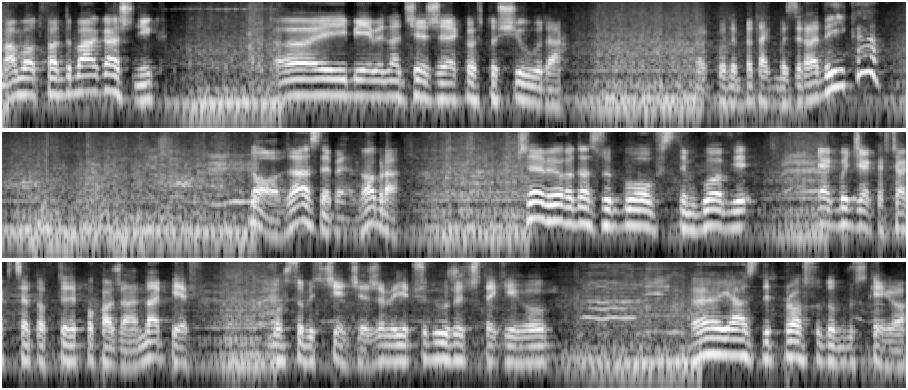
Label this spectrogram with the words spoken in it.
Mam otwarty bagażnik. Oj, miejmy nadzieję, że jakoś to się uda. No kurde, tak bez radyjka? No, zaraz lepiej, dobra. Żeby od razu było w tym głowie, jak będzie jakaś akcja, to wtedy pokażę. Najpierw może to być cięcie, żeby nie przedłużyć takiego e, jazdy prosto do Bruskiego.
